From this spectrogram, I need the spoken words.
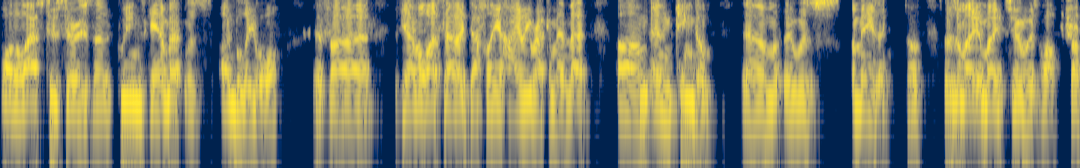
well, the last two series, uh, the Queen's Gambit was unbelievable. If uh, if you haven't watched that, I definitely highly recommend that. Um, and Kingdom, um, it was amazing. So those are my my two as well. So,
